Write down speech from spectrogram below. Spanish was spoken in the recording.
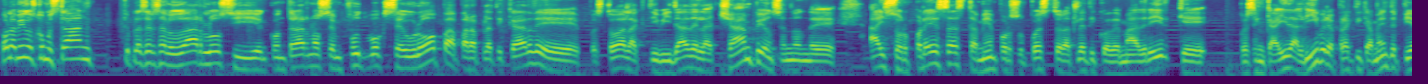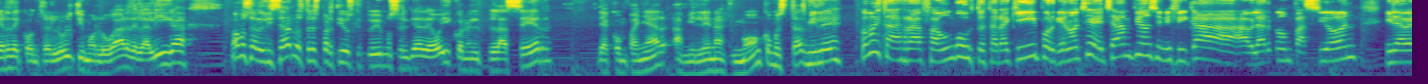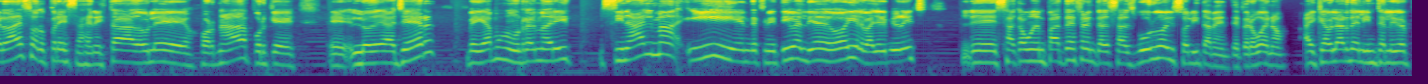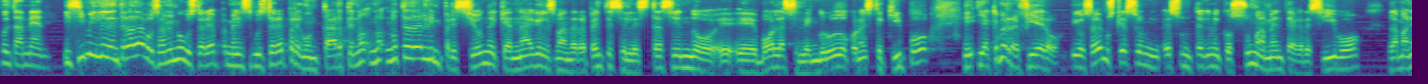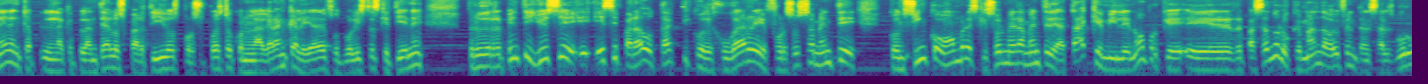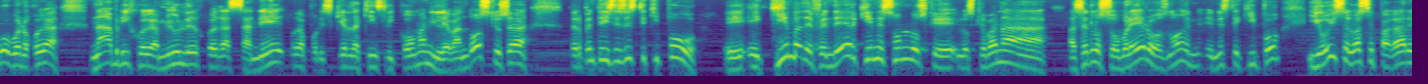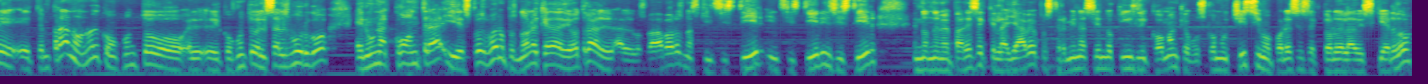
Hola amigos, ¿cómo están? Qué placer saludarlos y encontrarnos en Footbox Europa para platicar de pues toda la actividad de la Champions, en donde hay sorpresas, también por supuesto el Atlético de Madrid que pues en caída libre prácticamente, pierde contra el último lugar de la liga. Vamos a analizar los tres partidos que tuvimos el día de hoy con el placer de acompañar a Milena Jimón. ¿Cómo estás, Mile? ¿Cómo estás, Rafa? Un gusto estar aquí porque Noche de Champions significa hablar con pasión y la verdad es sorpresas en esta doble jornada porque eh, lo de ayer veíamos un Real Madrid sin alma y en definitiva el día de hoy el Bayern Múnich le saca un empate frente al Salzburgo insólitamente. Pero bueno, hay que hablar del Inter Liverpool también. Y sí, Mili, de entrada, pues a mí me gustaría, me gustaría preguntarte, ¿no, no, te da la impresión de que a Nagelsmann de repente se le está haciendo eh, eh, bolas el engrudo con este equipo? ¿Y, a qué me refiero? Digo, sabemos que es un, es un técnico sumamente agresivo, la manera en, la que plantea los partidos, por supuesto, con la gran calidad de futbolistas que tiene, pero de repente yo ese, ese parado táctico de jugar eh, forzosamente con cinco hombres que son meramente de ataque, Mile, ¿no? Porque repasando lo que manda hoy frente al Salzburgo, bueno, juega Nabri, juega Müller, juega Sané, juega por izquierda Kingsley Coman y Lewandowski. O sea, de repente dices, este equipo eh, eh, ¿quién va a defender? ¿Quiénes son los que, los que van a hacer los obreros ¿no? en, este equipo? Y hoy se lo hace pagar eh, temprano, ¿no? El conjunto, el, conjunto del Salzburgo en una contra y después, bueno, pues no le queda de otra a, a, los bávaros más que insistir, insistir, insistir, en donde me parece que la llave pues termina siendo Kingsley Coman, que buscó muchísimo por ese sector del lado izquierdo,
